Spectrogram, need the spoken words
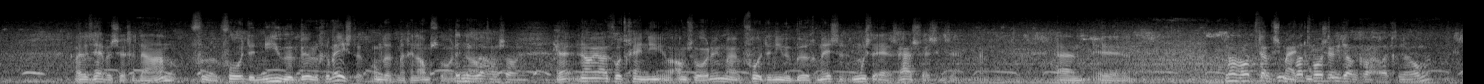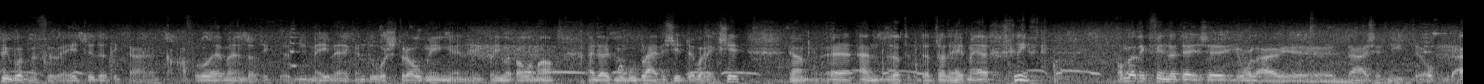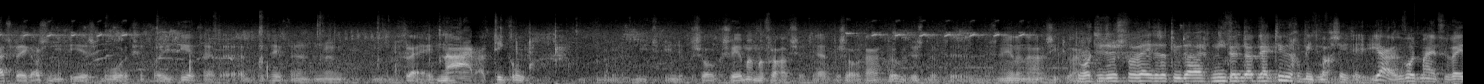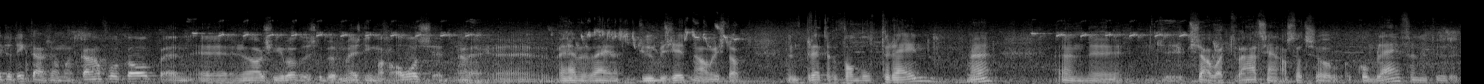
Maar dat hebben ze gedaan voor, voor de nieuwe burgemeester, omdat men geen De ambtswoning nieuwe had. Amsterdam. Hè, nou ja, het wordt geen nieuwe ambtswoning, maar voor de nieuwe burgemeester moest er ergens huisvesting zijn. Ja. En, eh, Maar wat, wat wordt u dan kwalijk genomen? Ik word me verweten dat ik daar een kavel wil hebben en dat ik eh, niet meewerk aan doorstroming en ik weet niet wat allemaal. En dat ik maar moet blijven zitten waar ik zit. Ja, eh, en dat, dat, dat heeft me erg gegriefd. Omdat ik vind dat deze jongelui eh, daar zich niet over moeten uitspreken als ze niet eerst behoorlijk georiënteerd hebben. En dat heeft een, vrij naar artikel. Niet in de persoonlijke sfeer, maar mevrouw zich erg persoonlijk. Dus dat eh, is een hele nare situatie. Wordt u dus verweten dat u daar eigenlijk niet Dat- in het dat natuurgebied mag zitten? Ja, er wordt mij verweten dat ik daar zomaar een kavel koop. En eh, nou zie je wel, dus de burgemeester die mag alles. En, nou, eh, we hebben weinig natuurbezit. Nou is dat een prettig wandelterrein. Hè? En eh, het zou wat waard zijn als dat zo kon blijven natuurlijk.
